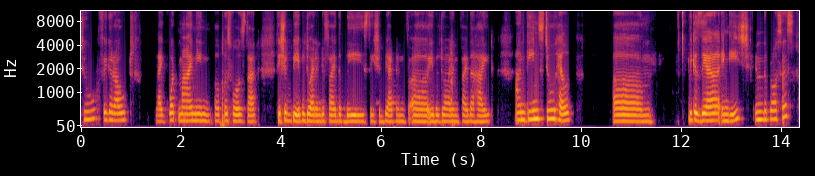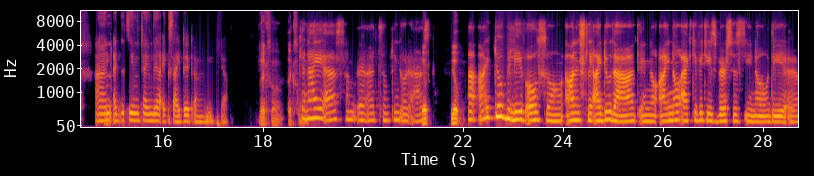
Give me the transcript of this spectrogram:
to figure out like what my main purpose was that they should be able to identify the base, they should be uh, able to identify the height. And games do help um, because they are engaged in the process and at the same time they are excited and yeah excellent excellent can i ask some uh, add something or ask yep. Yep. Uh, I do believe also, honestly, I do that. You know, I know activities versus, you know, the uh,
